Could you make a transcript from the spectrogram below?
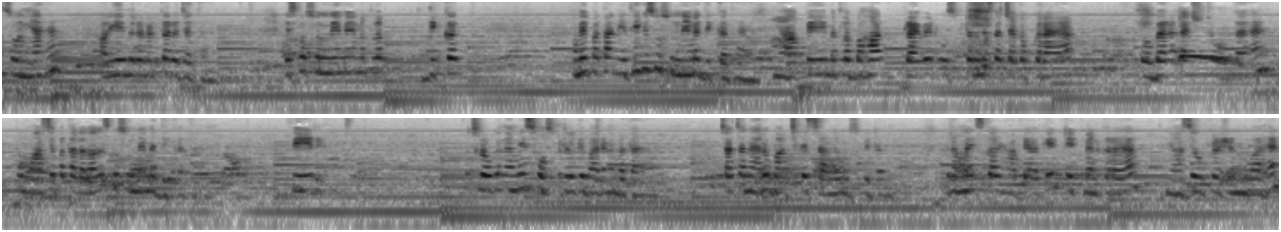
सोनिया है और ये मेरा लड़का रजत है। इसको सुनने में मतलब दिक्कत, हमें पता नहीं थी कि इसको सुनने में दिक्कत है। यहाँ पे मतलब बाहर प्राइवेट हॉस्पिटल में इसका चेकअप कराया तो बैरा टेस्ट जो होता है तो वहाँ से पता लगा कि इसको सुनने में दिक्कत है। फिर कुछ लोगों ने हमें इस हॉस्पिटल के बारे में बताया। चाचा नेहरू बाल चिकित्सालय हॉस्पिटल फिर हमने इसका यहाँ पे आके ट्रीटमेंट कराया। यहाँ से ऑपरेशन हुआ है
